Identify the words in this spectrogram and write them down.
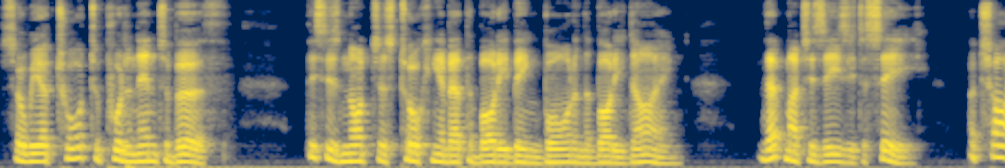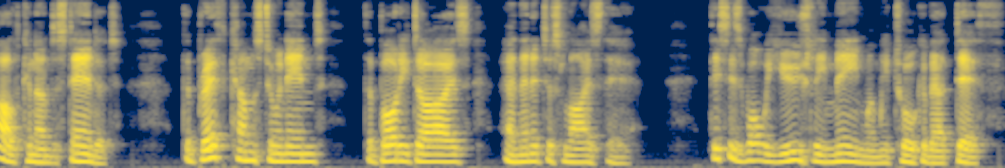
So we are taught to put an end to birth this is not just talking about the body being born and the body dying. That much is easy to see. A child can understand it. The breath comes to an end, the body dies, and then it just lies there. This is what we usually mean when we talk about death.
